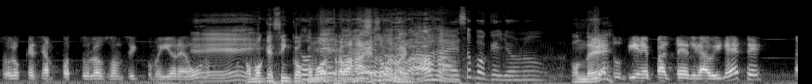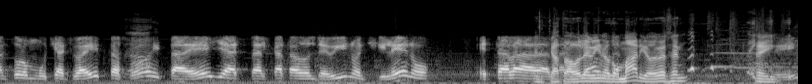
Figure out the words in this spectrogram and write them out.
Todos los que se han postulado son 5 millones uno. Eh, ¿Cómo que 5? ¿Dónde- ¿Cómo trabaja dónde- eso, dónde Manuel? trabaja eso? Porque yo no... ¿Dónde Ya es? tú tienes parte del gabinete, están todos los muchachos ahí, está Zoe, está ella, está el catador de vino, el chileno, está la... El catador la de vino. Don Mario, debe ser. Sí.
